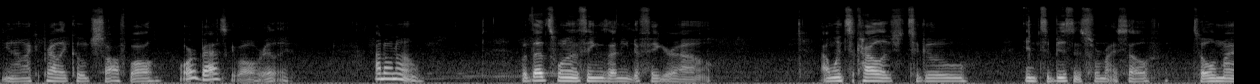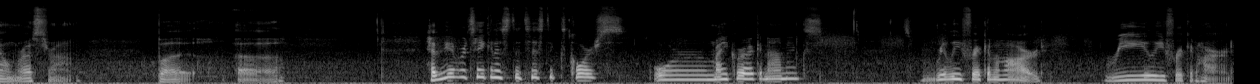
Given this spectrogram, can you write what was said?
You know, I could probably coach softball or basketball, really. I don't know. But that's one of the things I need to figure out. I went to college to go into business for myself, to own my own restaurant. But, uh, have you ever taken a statistics course or microeconomics? It's really freaking hard. Really freaking hard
